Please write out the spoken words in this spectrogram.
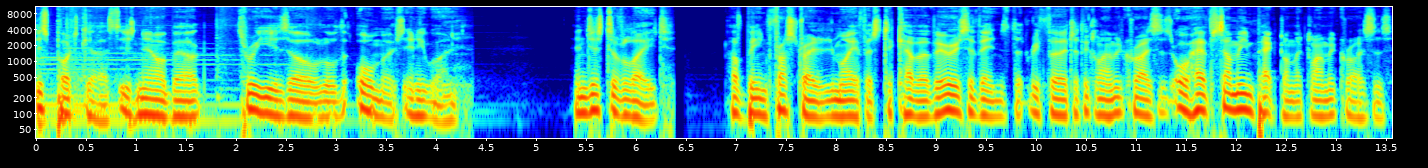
This podcast is now about three years old, or almost anyway. And just of late, I've been frustrated in my efforts to cover various events that refer to the climate crisis or have some impact on the climate crisis,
